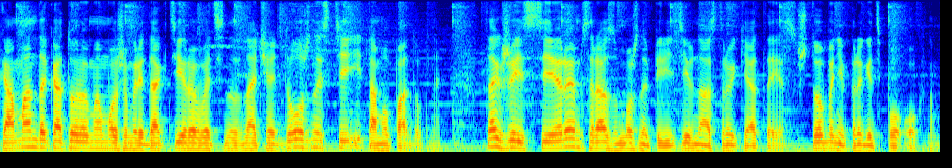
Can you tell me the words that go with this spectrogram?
команда, которую мы можем редактировать, назначать должности и тому подобное. Также из CRM сразу можно перейти в настройки ATS, чтобы не прыгать по окнам.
